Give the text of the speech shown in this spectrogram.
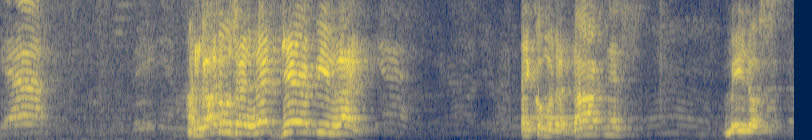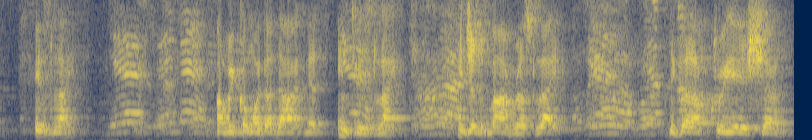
yeah. And God who said, Let there be light. And come with the darkness, made us his light. Yes, amen. And we come out of darkness into his light, into his marvelous light. Yes, yes, The. God of creation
